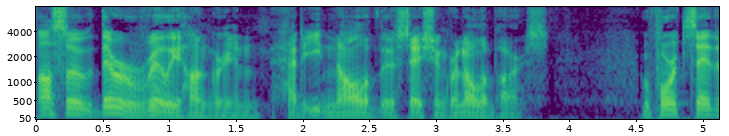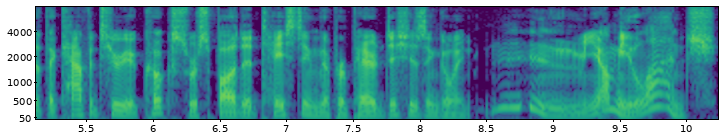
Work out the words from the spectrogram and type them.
Also, they were really hungry and had eaten all of the station granola bars. Reports say that the cafeteria cooks were spotted tasting the prepared dishes and going, Mmm, yummy lunch,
